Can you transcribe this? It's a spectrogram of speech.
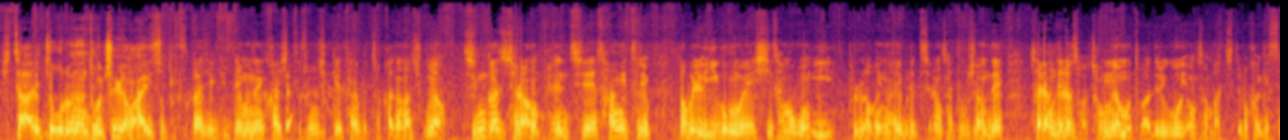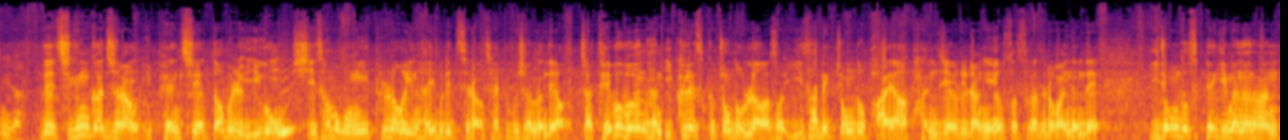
시트 아래쪽으로는 돌출형 아이소픽스까지 있기 때문에 카시트 손쉽게 탈부착 가능하시고요. 지금까지 저랑 벤츠의 상위 트림 W205의 C350E 플러그인 하이브리드 차량 살펴보셨는데 차량 내려서 정리 한번 도와드리고 영상 마치도록 하겠습니다. 네 지금까지 저랑 이 벤츠의 W205 C350E 플러그인 하이브리드 차량 살펴보셨는데요. 자 대부분 한 E클래스급 정도 올라가서 2, 400 정도 봐야 반지하율이랑 에어서스가 들어가 있는데 이 정도 스펙이면은 한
